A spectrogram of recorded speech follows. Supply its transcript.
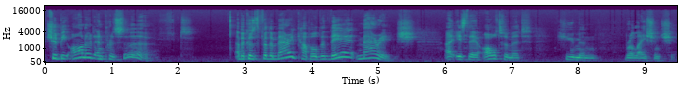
should be honoured and preserved uh, because for the married couple, that their marriage uh, is their ultimate human relationship.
